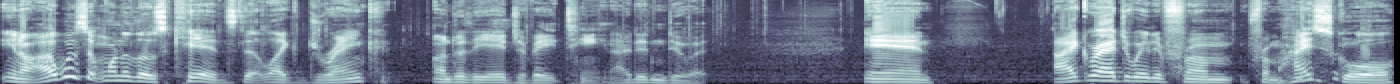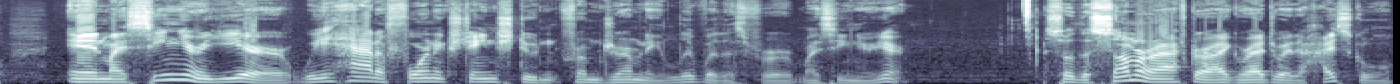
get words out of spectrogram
you know, I wasn't one of those kids that like drank under the age of eighteen. I didn't do it, and I graduated from from high school. And my senior year, we had a foreign exchange student from Germany live with us for my senior year. So the summer after I graduated high school,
